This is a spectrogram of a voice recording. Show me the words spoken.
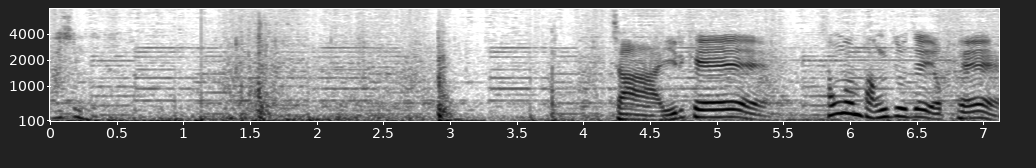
하십니다. 자 이렇게 성문 방조제 옆에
